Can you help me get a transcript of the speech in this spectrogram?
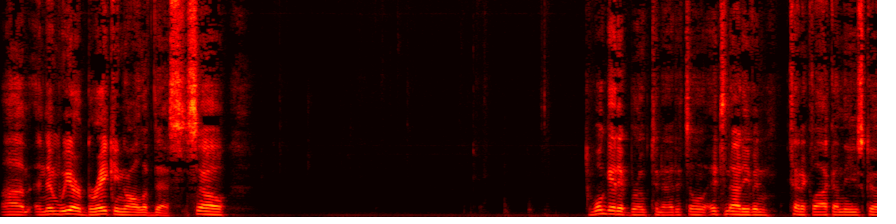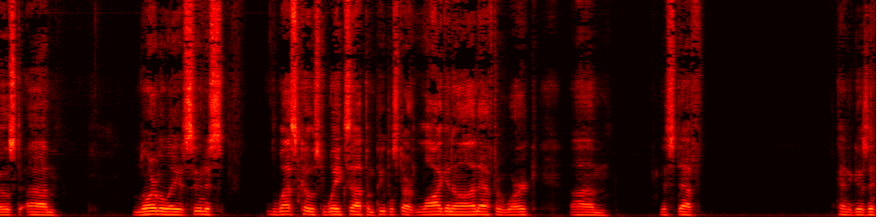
um, and then we are breaking all of this. So we'll get it broke tonight. It's only it's not even ten o'clock on the East Coast. Um, normally, as soon as the West Coast wakes up and people start logging on after work. Um, this stuff kind of goes in.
